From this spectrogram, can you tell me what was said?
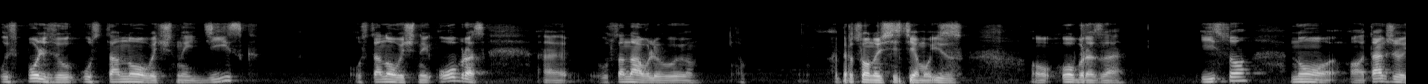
использую установочный диск, установочный образ, э, устанавливаю операционную систему из образа ISO, но а, также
